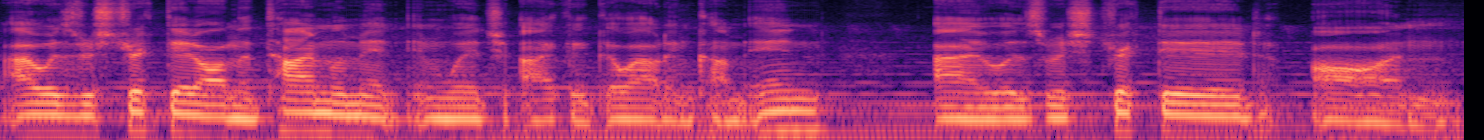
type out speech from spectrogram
I was restricted on the time limit in which I could go out and come in. I was restricted on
